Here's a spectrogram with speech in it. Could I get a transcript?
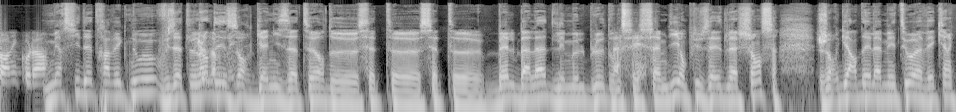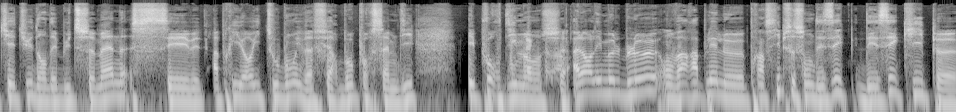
Bonsoir Nicolas. Merci d'être avec nous. Vous êtes l'un des organisateurs de cette, euh, cette euh, belle balade, les meules bleues. Donc c'est samedi. En plus, vous avez de la chance. Je regardais la météo avec inquiétude en début de semaine. C'est a priori tout bon. Il va faire beau pour samedi et pour dimanche. Alors les meules bleues, on va rappeler le principe. Ce sont des, des équipes, euh,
